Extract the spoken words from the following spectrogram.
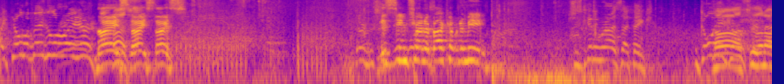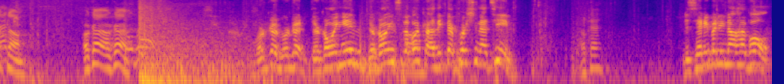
I killed a Bangalore right here. Nice, Nice. nice, nice. This she's team's trying to back up to me. She's getting res, I think. Go No, in, no, go I see the knockdown. Okay, Go okay. back. We're good, we're good. They're going in. They're going to the bunker. I think they're pushing that team. Okay. Does anybody not have ult?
